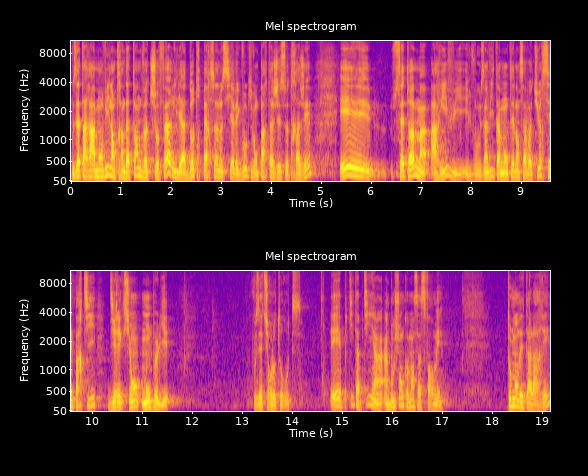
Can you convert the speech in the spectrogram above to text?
vous êtes à Ramonville en train d'attendre votre chauffeur, il y a d'autres personnes aussi avec vous qui vont partager ce trajet, et cet homme arrive, il vous invite à monter dans sa voiture, c'est parti, direction Montpellier vous êtes sur l'autoroute, et petit à petit, un, bouchon commence à se former. Tout le monde est à l'arrêt,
